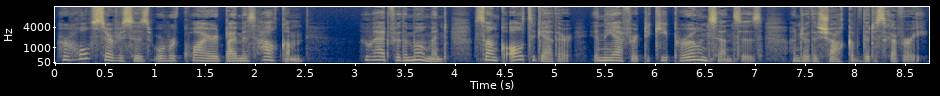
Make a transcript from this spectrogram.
her whole services were required by Miss Halcombe, who had for the moment sunk altogether in the effort to keep her own senses under the shock of the discovery.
